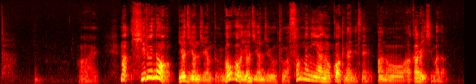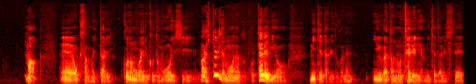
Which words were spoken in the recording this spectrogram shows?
た。はい。まあ昼の4時44分午後4時44分はそんなにあの怖くないんですね。あの明るいしまだ。まあ、えー、奥さんがいたり子供がいることも多いしまあ一人でもうなんかこうテレビを見てたりとかね夕方のテレビを見てたりして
